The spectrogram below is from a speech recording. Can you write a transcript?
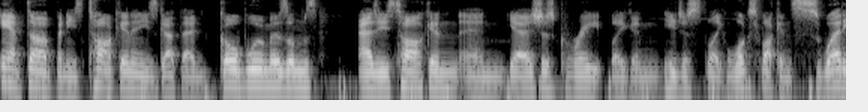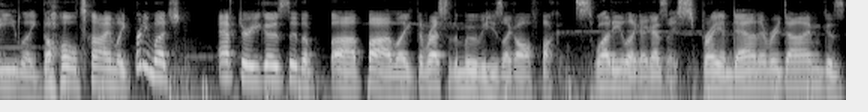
amped up and he's talking and he's got that goldblumisms as he's talking. And yeah it's just great. Like and he just like looks fucking sweaty like the whole time. Like pretty much after he goes through the uh, pod like the rest of the movie he's like all fucking sweaty. Like i guess they spray him down every time because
